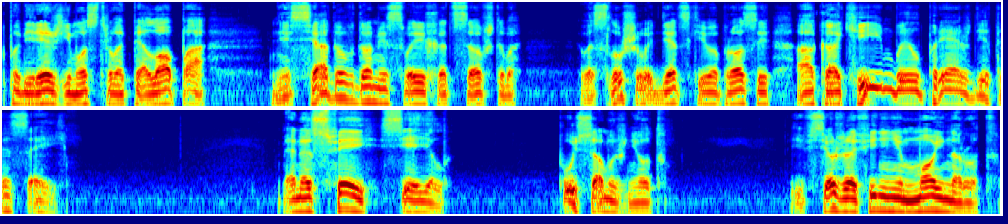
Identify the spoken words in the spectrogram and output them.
к побережьям острова Пелопа, не сяду в доме своих отцов, чтобы выслушивать детские вопросы, а каким был прежде Тесей? Менесфей сеял, пусть сам и жнет. И все же афиняне мой народ.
